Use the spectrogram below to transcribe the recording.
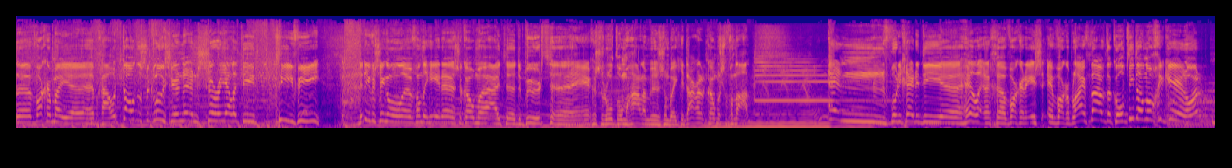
Uh, wakker mee uh, heb gehouden. Total Seclusion en Surreality TV. De nieuwe single uh, van de heren. Ze komen uit de buurt. ergens rondom Haarlem zo'n beetje. Daar komen ze vandaan. En voor diegene die heel erg wakker is en wakker blijft. Nou, dan komt hij dan nog een keer hoor.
